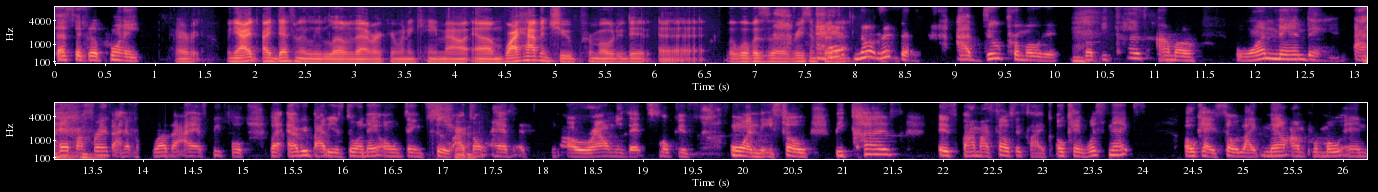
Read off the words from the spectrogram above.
that's a good point. Perfect. Yeah, I, I definitely love that record when it came out. Um, why haven't you promoted it? Uh, what was the reason for that? no, listen, I do promote it, but because I'm a one man band, I have my friends, I have a brother, I have people, but everybody is doing their own thing too. I don't have around me that's focused on me. So because it's by myself, it's like, okay, what's next? Okay, so like now I'm promoting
